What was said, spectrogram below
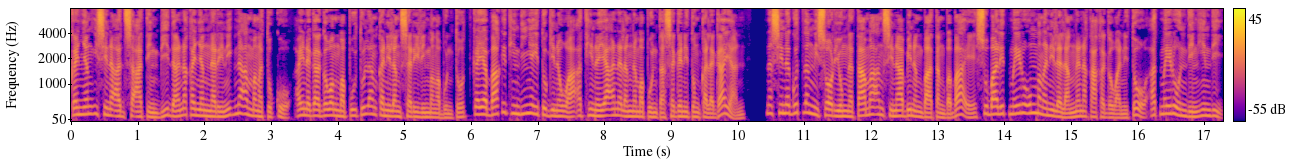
kanyang isinaad sa ating bida na kanyang narinig na ang mga tuko ay nagagawang maputol ang kanilang sariling mga buntot kaya bakit hindi niya ito ginawa at hinayaan na lang na mapunta sa ganitong kalagayan, na sinagot lang ni Soryong na tama ang sinabi ng batang babae subalit mayroong mga nilalang na nakakagawa nito at mayroon ding hindi.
